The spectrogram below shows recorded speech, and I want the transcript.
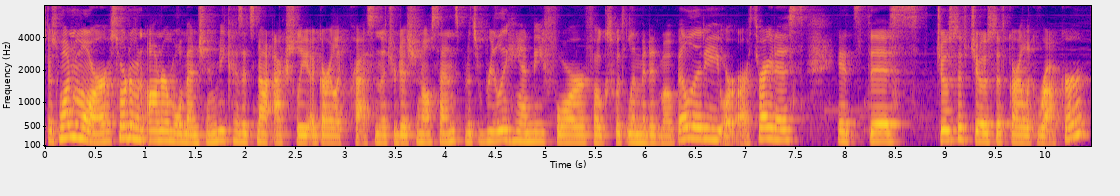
There's one more, sort of an honorable mention because it's not actually a garlic press in the traditional sense, but it's really handy for folks with limited mobility or arthritis. It's this Joseph Joseph garlic rocker.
